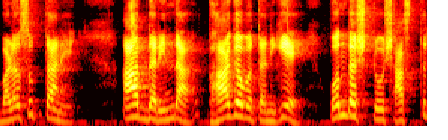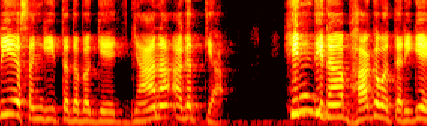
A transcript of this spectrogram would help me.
ಬಳಸುತ್ತಾನೆ. ಆದ್ದರಿಂದ ಭಾಗವತನಿಗೆ ಒಂದಷ್ಟು ಶಾಸ್ತ್ರೀಯ ಸಂಗೀತದ ಬಗ್ಗೆ ಜ್ಞಾನ ಅಗತ್ಯ. ಹಿಂದಿನ ಭಾಗವತರಿಗೆ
